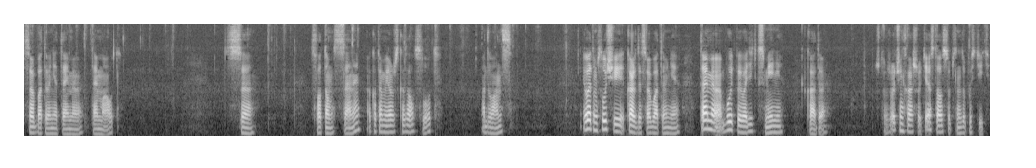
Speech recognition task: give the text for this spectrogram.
срабатывания таймера timeout с слотом сцены, о котором я уже сказал, слот Advance. И в этом случае каждое срабатывание таймера будет приводить к смене кадра. Что же, очень хорошо. Тебе осталось, собственно, запустить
